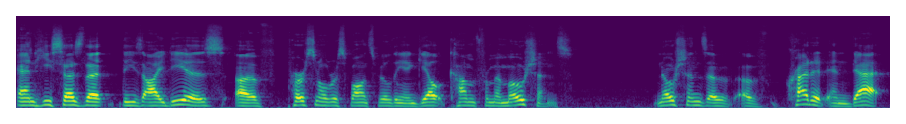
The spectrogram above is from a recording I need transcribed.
And he says that these ideas of personal responsibility and guilt come from emotions, notions of, of credit and debt,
